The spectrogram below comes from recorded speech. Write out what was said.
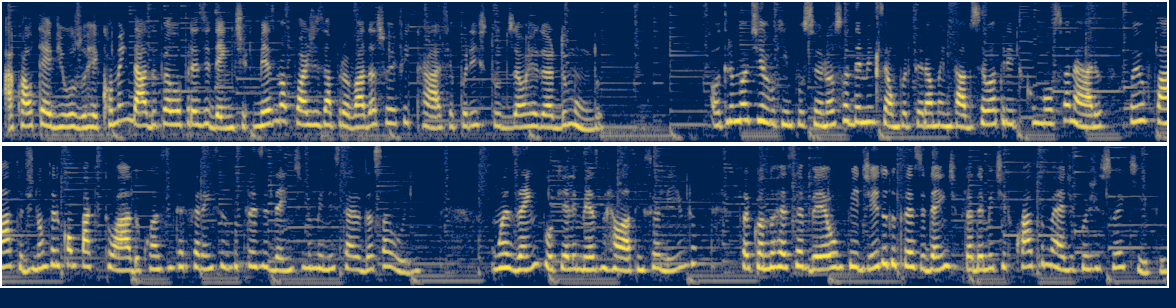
a qual teve uso recomendado pelo presidente mesmo após desaprovada sua eficácia por estudos ao redor do mundo. Outro motivo que impulsionou sua demissão por ter aumentado seu atrito com Bolsonaro foi o fato de não ter compactuado com as interferências do presidente no Ministério da Saúde. Um exemplo que ele mesmo relata em seu livro foi quando recebeu um pedido do presidente para demitir quatro médicos de sua equipe.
